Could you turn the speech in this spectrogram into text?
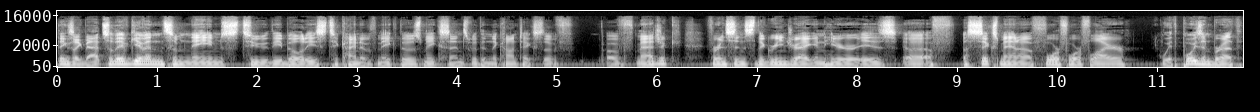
Things like that. So they've given some names to the abilities to kind of make those make sense within the context of of magic. For instance, the green dragon here is a, a, six mana four four flyer with poison breath,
